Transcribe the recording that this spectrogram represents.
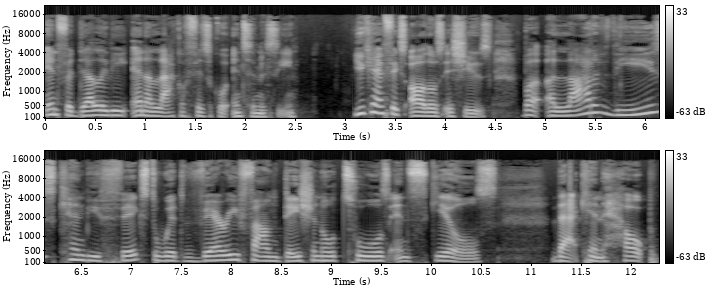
infidelity, and a lack of physical intimacy. You can't fix all those issues, but a lot of these can be fixed with very foundational tools and skills that can help,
